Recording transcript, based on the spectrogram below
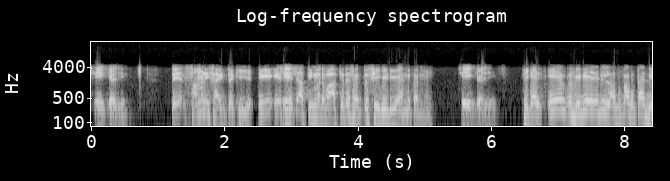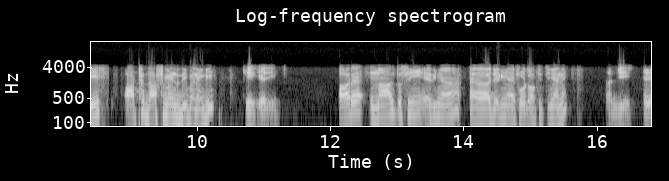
ਠੀਕ ਹੈ ਜੀ। ਤੇ ਸਾਹਮਣੀ ਸਾਈਡ ਤੇ ਕੀ ਹੈ? ਇਹ ਇੱਥੇ। ਝਾਤੀ ਮਰਵਾ ਕੇ ਤੇ ਫਿਰ ਤੁਸੀਂ ਵੀਡੀਓ ਐਂਡ ਕਰਨੀ। ਠੀਕ ਹੈ ਜੀ। ਠੀਕ ਹੈ ਜੀ? ਇਹ ਵੀਡੀਓ ਜਿਹੜੀ ਲਗਭਗ ਤੁਹਾਡੀ 8-10 ਮਿੰਟ ਦੀ ਬਣੇਗੀ। ਠੀਕ ਹੈ ਜੀ। ਔਰ ਨਾਲ ਤੁਸੀਂ ਇਹਦੀਆਂ ਜਿਹੜੀਆਂ ਇਹ ਫੋਟੋਆਂ ਖਿੱਚੀਆਂ ਨੇ ਹਾਂਜੀ। ਇਹ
